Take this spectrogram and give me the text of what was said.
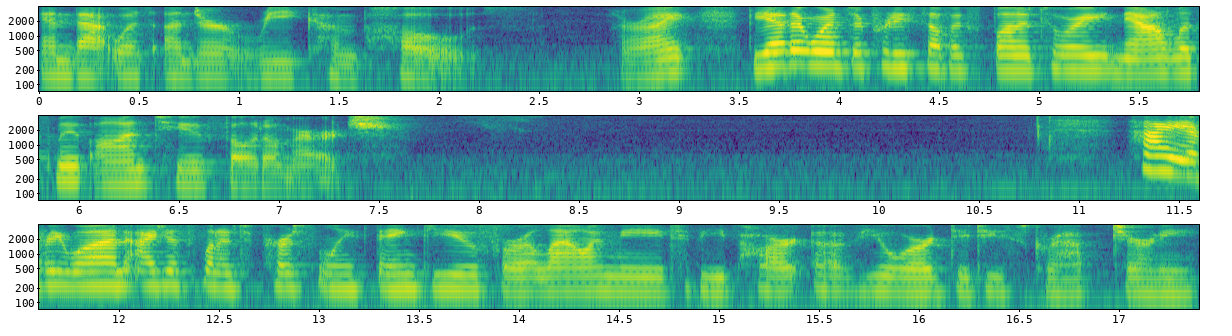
and that was under recompose. All right. The other ones are pretty self-explanatory. Now let's move on to photo merge. Hi everyone, I just wanted to personally thank you for allowing me to be part of your DigiScrap journey.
